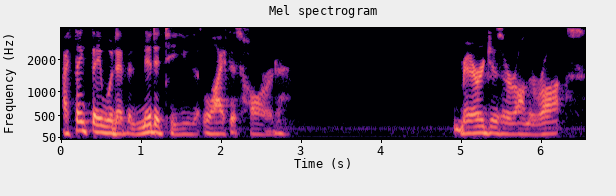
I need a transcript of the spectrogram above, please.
I think they would have admitted to you that life is hard. Marriages are on the rocks.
